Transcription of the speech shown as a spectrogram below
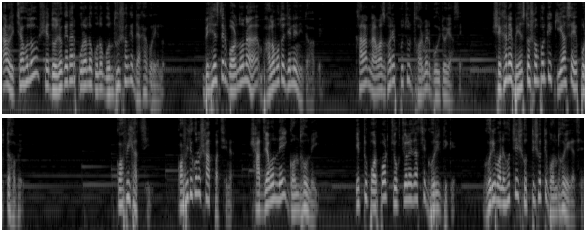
কারও ইচ্ছা হলো সে দোজকে তার পুরানো কোনো বন্ধুর সঙ্গে দেখা করে এলো। বেহেস্তের বর্ণনা ভালো মতো জেনে নিতে হবে। খালার নামাজ ঘরে প্রচুর ধর্মের বইটই আছে। সেখানে বেহেস্ত সম্পর্কে কি আছে পড়তে হবে। কফি খাচ্ছি। কফিতে কোনো স্বাদ পাচ্ছি না। স্বাদ যেমন নেই, গন্ধও নেই। একটু পরপর চোখ চলে যাচ্ছে ঘড়ির দিকে। ঘড়ি মনে হচ্ছে সত্যি সত্যি বন্ধ হয়ে গেছে।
